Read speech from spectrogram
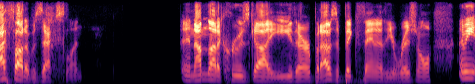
I thought it was excellent. And I'm not a Cruise guy either, but I was a big fan of the original. I mean,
